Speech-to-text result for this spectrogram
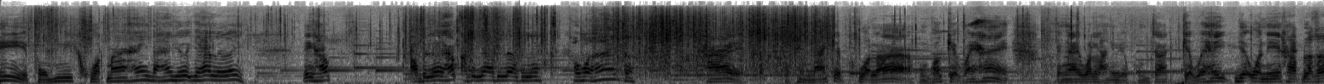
นี่ผมมีขวดมาให้นะเยอะแยะเลย นี่ครับ เอาไปเลยครับเอาไปเลยเอาไปเลยเอาไปเลยเอามาให้เหรอใช่ผมเห็นน้าเก็บขวดแล้วอะผมก็เก็บไว้ให้ยังไงวันหลังเดี๋ยวผมจะเก็บไว้ให้เยอะกวันนี้ครับ แล้วก็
